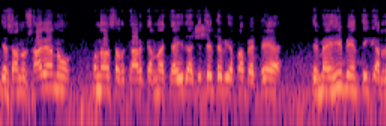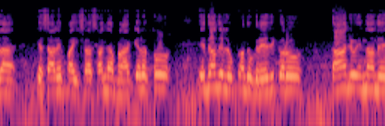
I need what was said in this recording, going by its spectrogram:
ਤੇ ਸਾਨੂੰ ਸਾਰਿਆਂ ਨੂੰ ਉਹਨਾਂ ਦਾ ਸਤਿਕਾਰ ਕਰਨਾ ਚਾਹੀਦਾ, ਜਿੱਥੇ ਤੇ ਵੀ ਆਪਾਂ ਬੈਠੇ ਆ ਤੇ ਮੈਂ ਇਹੀ ਬੇਨਤੀ ਕਰਦਾ ਕਿ ਸਾਰੇ ਭਾਈ ਸਾਹਿਬ ਸਾਂਝਾ ਬਣਾ ਕੇ ਰੱਖੋ, ਇਦਾਂ ਦੇ ਲੋਕਾਂ ਤੋਂ ਗਰੇਜ ਕਰੋ, ਤਾਂ ਜੋ ਇਹਨਾਂ ਦੇ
